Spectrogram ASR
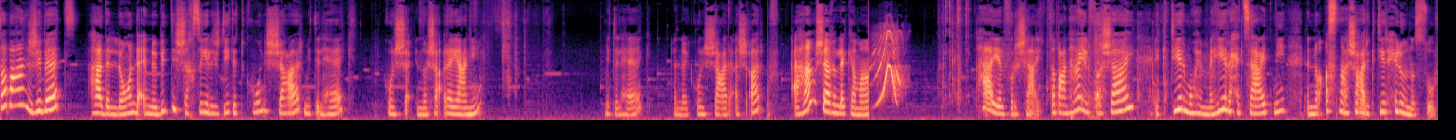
طبعا جبت هذا اللون لأنه بدي الشخصية الجديدة تكون الشعر مثل هيك. يكون ش... إنه شقرة يعني. مثل هيك إنه يكون الشعر أشقر. أهم شغلة كمان هاي الفرشاي. طبعا هاي الفرشاي كتير مهمة. هي رح تساعدني إنه أصنع شعر كتير حلو من الصوف.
